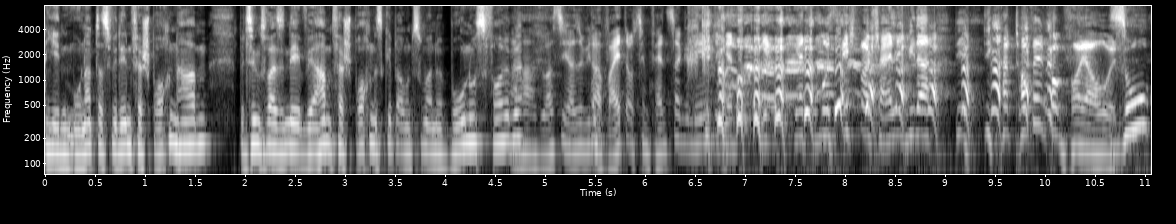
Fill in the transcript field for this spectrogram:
jeden Monat, dass wir denen versprochen haben, beziehungsweise nee, wir haben versprochen, es gibt ab und zu mal eine Bonusfolge. Aha, du hast dich also wieder und weit aus dem Fenster gelehnt. Genau. Jetzt, jetzt, muss ich wahrscheinlich wieder die, die, Kartoffeln vom Feuer holen. So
